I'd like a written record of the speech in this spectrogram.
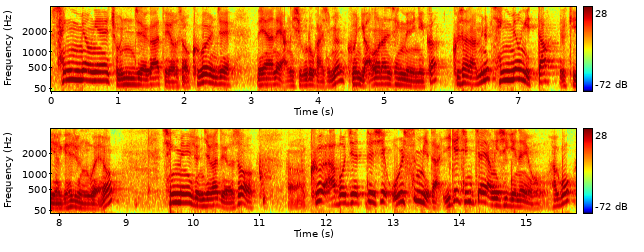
생명의 존재가 되어서 그걸 이제 내 안에 양식으로 가지면 그건 영원한 생명이니까 그 사람이 생명이 있다 이렇게 이야기해 주는 거예요. 생명의 존재가 되어서 어, 그 아버지의 뜻이 옳습니다. 이게 진짜 양식이네요 하고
